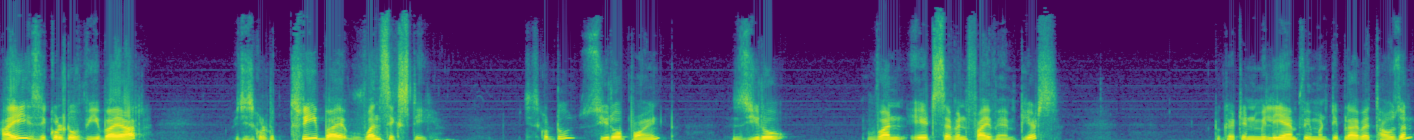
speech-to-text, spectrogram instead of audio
I is equal to V by R which is equal to 3 by 160 which is equal to 0 0.01875 amperes to get in milliamp we multiply by 1000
